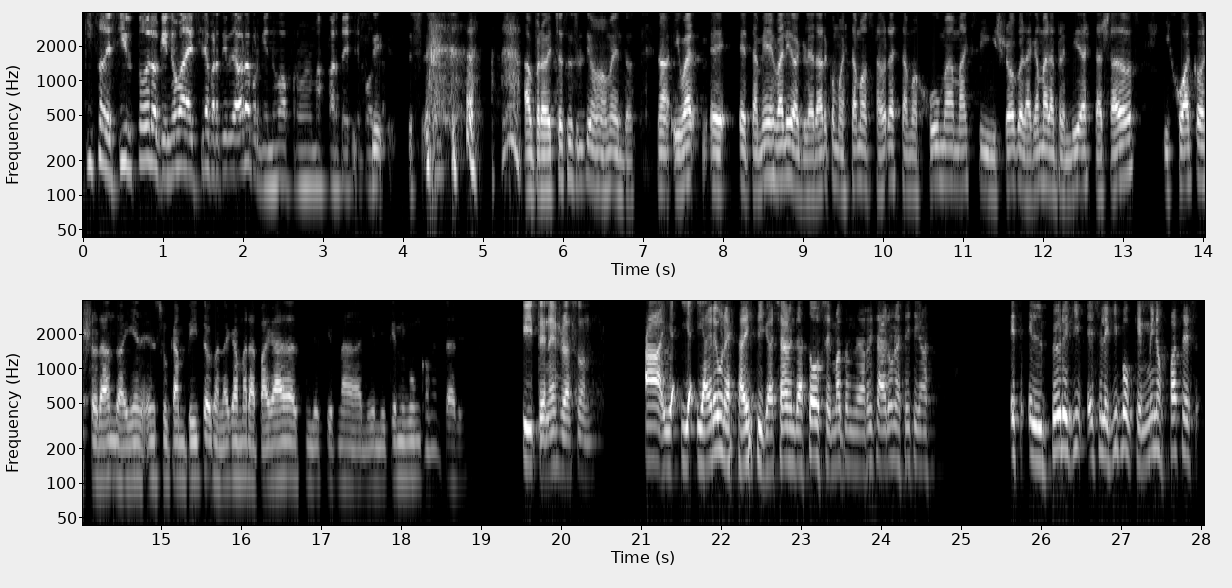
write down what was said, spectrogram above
quiso decir todo lo que no va a decir a partir de ahora porque no va a formar más parte de este podcast. Sí. Aprovechó sus últimos momentos. No, igual, eh, eh, también es válido aclarar cómo estamos ahora. Estamos Juma, Maxi y yo con la cámara prendida estallados y Juaco llorando ahí en, en su campito con la cámara apagada sin decir nada ni emitir ningún comentario. Y tenés razón. Ah, y, y, y agrego una estadística, ya mientras todos se matan de la risa, agrego una estadística más. es el peor equipo, es el equipo que menos pases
